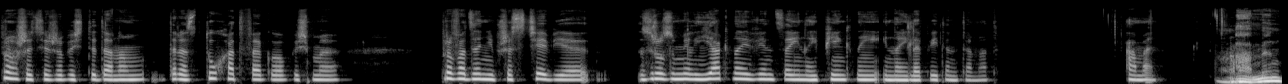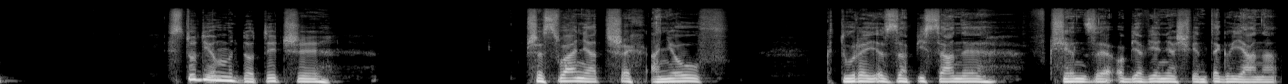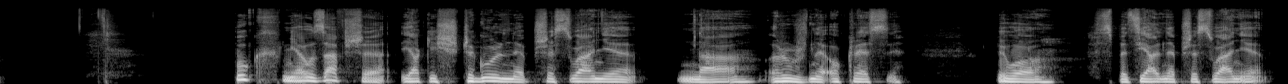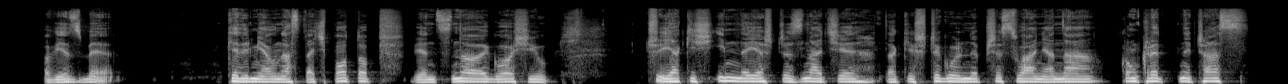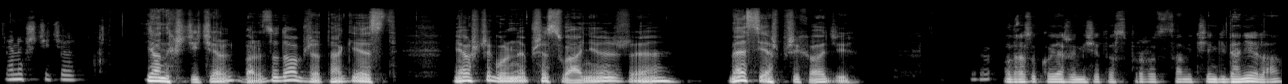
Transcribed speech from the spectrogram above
Proszę Cię, żebyś Ty dał nam teraz ducha Twego, byśmy prowadzeni przez Ciebie zrozumieli jak najwięcej, najpiękniej i najlepiej ten temat. Amen. Amen. Studium dotyczy przesłania trzech aniołów, które jest zapisane w Księdze Objawienia Świętego Jana. Bóg miał zawsze jakieś szczególne przesłanie na różne okresy. Było specjalne przesłanie, powiedzmy, kiedy miał nastać potop, więc Noe głosił, czy jakieś inne jeszcze znacie takie szczególne przesłania na konkretny czas? Jan Chrzciciel. Jan Chrzciciel, bardzo dobrze, tak jest. Miał szczególne przesłanie, że Mesjasz przychodzi. Od razu kojarzy mi się to z proroctwami Księgi Daniela.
